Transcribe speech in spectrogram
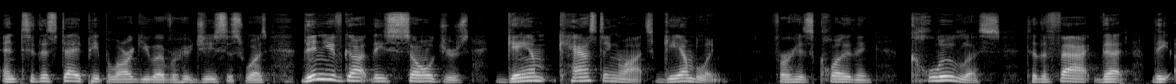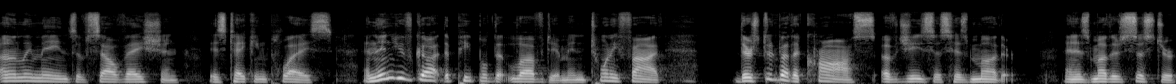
And to this day, people argue over who Jesus was. Then you've got these soldiers gam- casting lots, gambling for his clothing, clueless to the fact that the only means of salvation is taking place. And then you've got the people that loved him. In 25, there stood by the cross of Jesus his mother and his mother's sister,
